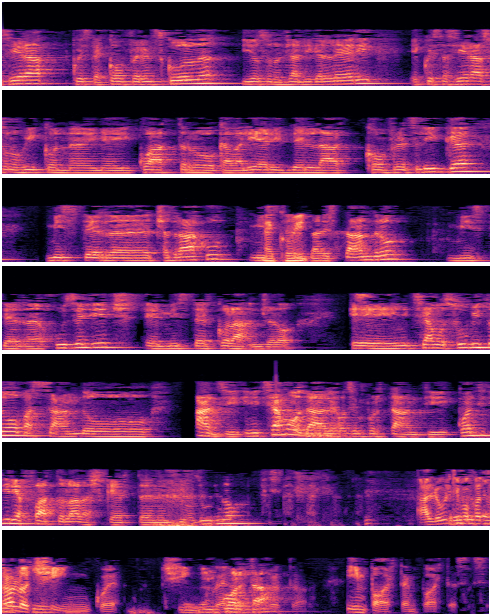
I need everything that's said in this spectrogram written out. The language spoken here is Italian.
Buonasera, questa è Conference Call, io sono Gianni Galleri e questa sera sono qui con i miei quattro cavalieri della Conference League, Mr. Ciadracu, Mr. D'Alessandro, Mr. Huselic e Mr. Colangelo. E iniziamo subito passando Anzi, iniziamo dalle cose importanti. Quanti tiri ha fatto l'Alashkert nel primo turno? All'ultimo Credo controllo 5. 5. In porta? In porta, in porta, sì, sì.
